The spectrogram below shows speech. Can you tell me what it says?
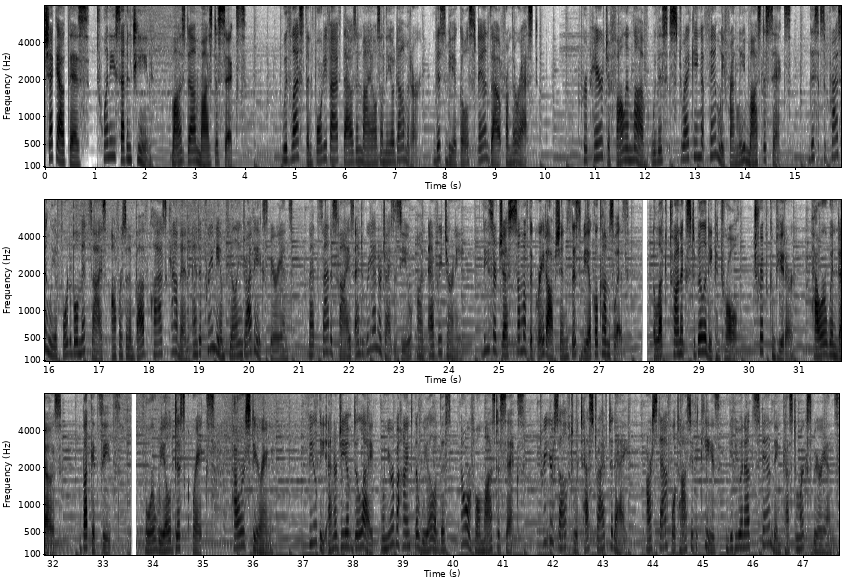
Check out this 2017 Mazda Mazda 6. With less than 45,000 miles on the odometer, this vehicle stands out from the rest. Prepare to fall in love with this striking, family-friendly Mazda 6. This surprisingly affordable midsize offers an above-class cabin and a premium-feeling driving experience that satisfies and re-energizes you on every journey. These are just some of the great options this vehicle comes with. Electronic stability control, trip computer, power windows, bucket seats, four-wheel disc brakes, power steering. Feel the energy of delight when you're behind the wheel of this powerful Mazda 6. Treat yourself to a test drive today. Our staff will toss you the keys and give you an outstanding customer experience.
